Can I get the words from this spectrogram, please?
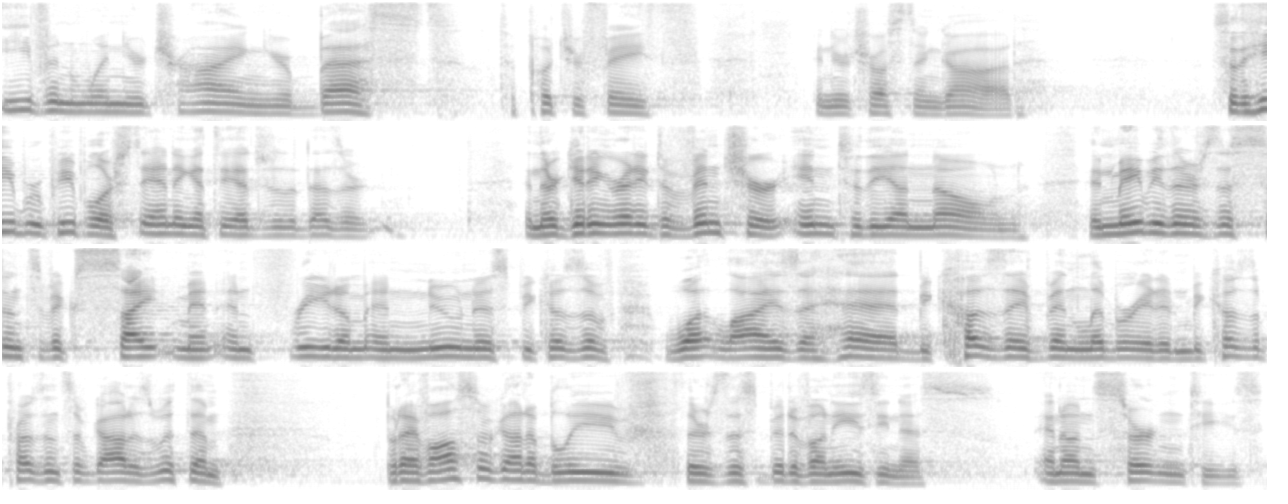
even when you're trying your best to put your faith and your trust in God. So the Hebrew people are standing at the edge of the desert and they're getting ready to venture into the unknown. And maybe there's this sense of excitement and freedom and newness because of what lies ahead, because they've been liberated and because the presence of God is with them. But I've also got to believe there's this bit of uneasiness and uncertainties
